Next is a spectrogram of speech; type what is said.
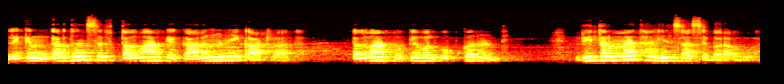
लेकिन गर्दन सिर्फ़ तलवार के कारण में नहीं काट रहा था। तलवार तो केवल उपकरण थी। भीतर मैं था, हिंसा से भरा हुआ।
